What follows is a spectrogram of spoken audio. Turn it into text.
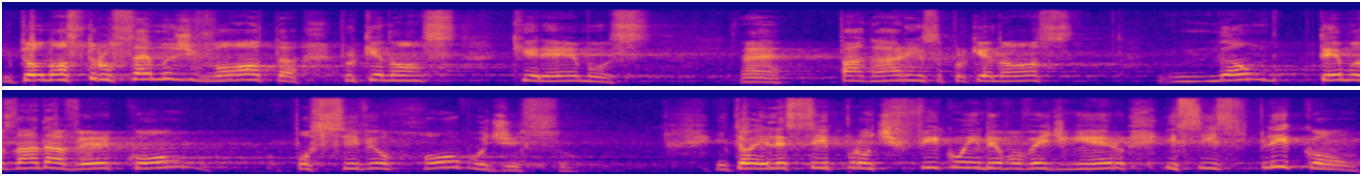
Então nós trouxemos de volta, porque nós queremos é, pagar isso, porque nós não temos nada a ver com o possível roubo disso. Então eles se prontificam em devolver dinheiro e se explicam,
